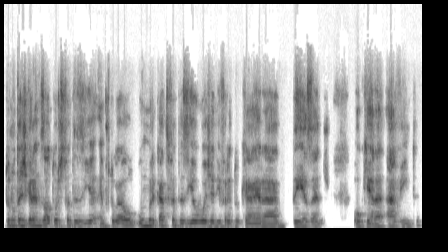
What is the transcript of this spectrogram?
tu não tens grandes autores de fantasia em Portugal. O mercado de fantasia hoje é diferente do que era há 10 anos ou que era há 20. Uh,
